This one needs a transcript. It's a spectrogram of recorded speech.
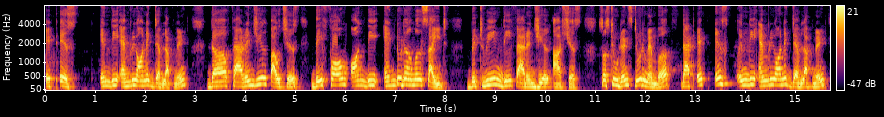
It is in the embryonic development, the pharyngeal pouches, they form on the endodermal side between the pharyngeal arches. So students do remember that it is in the embryonic development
